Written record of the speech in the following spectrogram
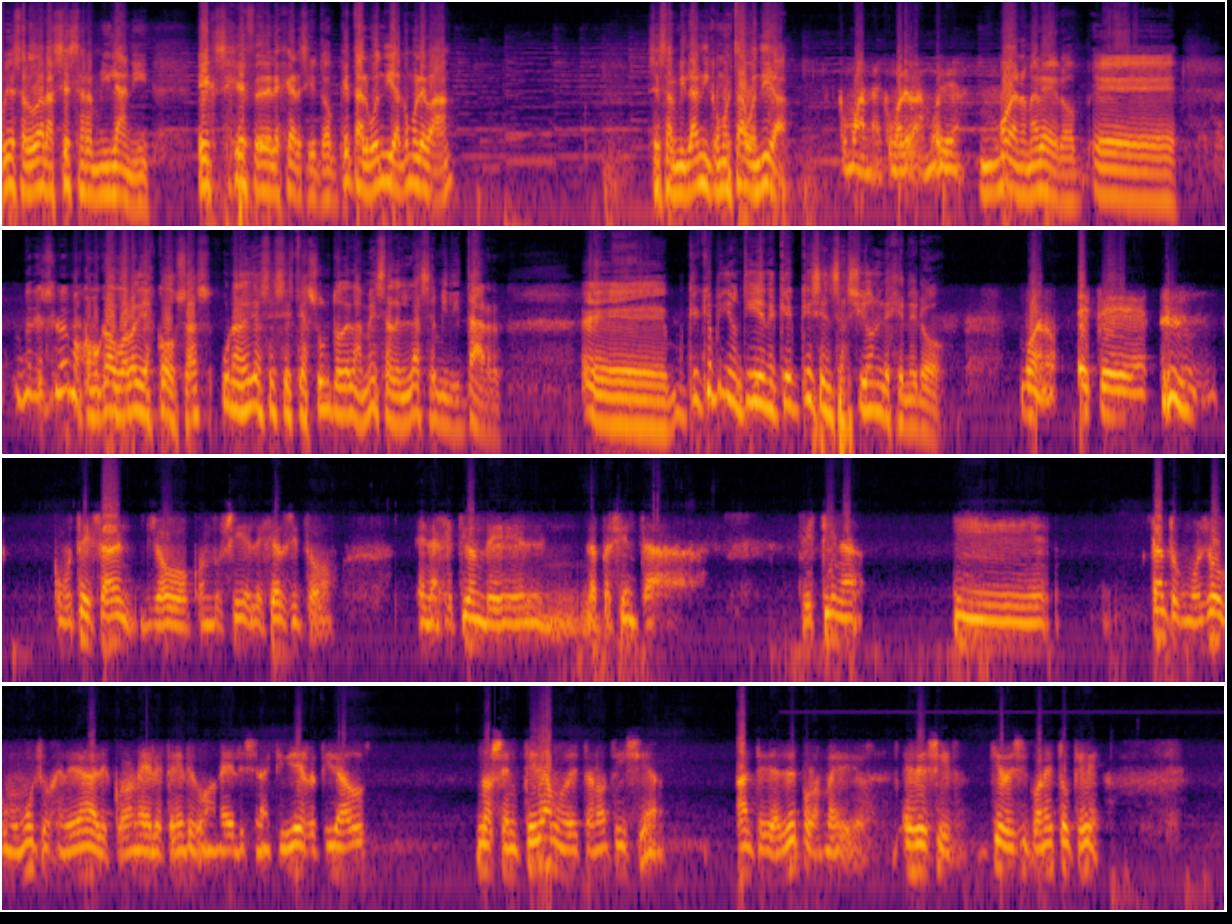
Voy a saludar a César Milani, ex jefe del ejército. ¿Qué tal? Buen día, ¿cómo le va? César Milani, ¿cómo está? Buen día. ¿Cómo anda? ¿Cómo le va? Muy bien. Bueno, me alegro. Eh, lo hemos convocado por varias cosas. Una de ellas es este asunto de la mesa de enlace militar. Eh, ¿qué, opinión tiene? ¿Qué, ¿Qué sensación le generó? Bueno, este, como ustedes saben, yo conducí el ejército en la gestión de la presidenta Cristina y tanto como yo, como muchos generales, coroneles, tenientes coroneles en actividades retirados, nos enteramos de esta noticia antes de ayer por los medios. Es decir, quiero decir con esto que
